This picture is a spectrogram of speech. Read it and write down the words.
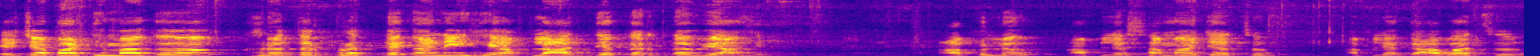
याच्या पाठीमागं खरं तर प्रत्येकाने हे आपलं आद्य कर्तव्य आहे. आपलं आपल्या समाजाचं आपल्या गावाचं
